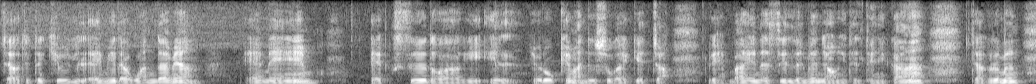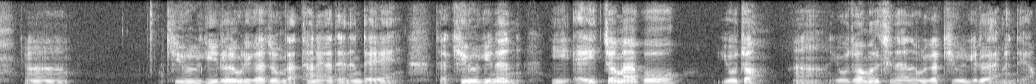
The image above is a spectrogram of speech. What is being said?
자 어쨌든 기울기를 m이라고 한다면 mm x 더하기 1 이렇게 만들 수가 있겠죠. 왜 마이너스 1 넣으면 0이 될 테니까 자 그러면 어, 기울기를 우리가 좀 나타내야 되는데 자 기울기는 이 a점하고 요점 어, 요점을 지나는 우리가 기울기를 알면 돼요.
